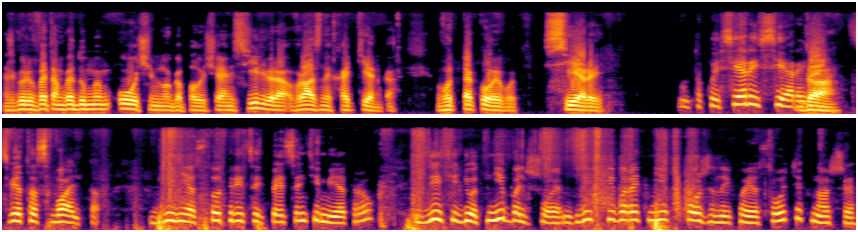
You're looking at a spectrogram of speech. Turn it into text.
Я же говорю, в этом году мы очень много получаем сильвера в разных оттенках. Вот такой вот серый. Он такой серый-серый. Да. Цвет асфальта. Длине 135 сантиметров. Здесь идет небольшой английский воротник, кожаный поясочек, наше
